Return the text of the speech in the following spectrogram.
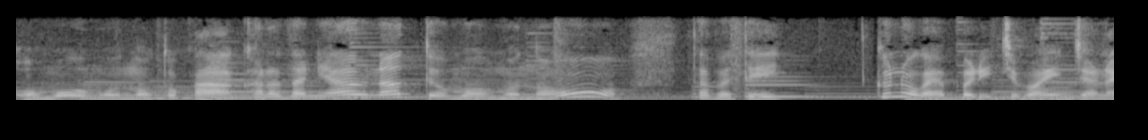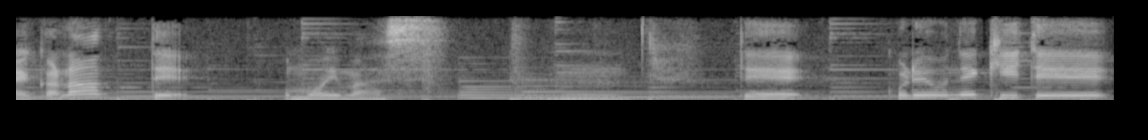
思うものとか体に合うなって思うものを食べていってくのがやっぱり一番いいんじゃないかなって思います。うん、でこれをね聞いて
